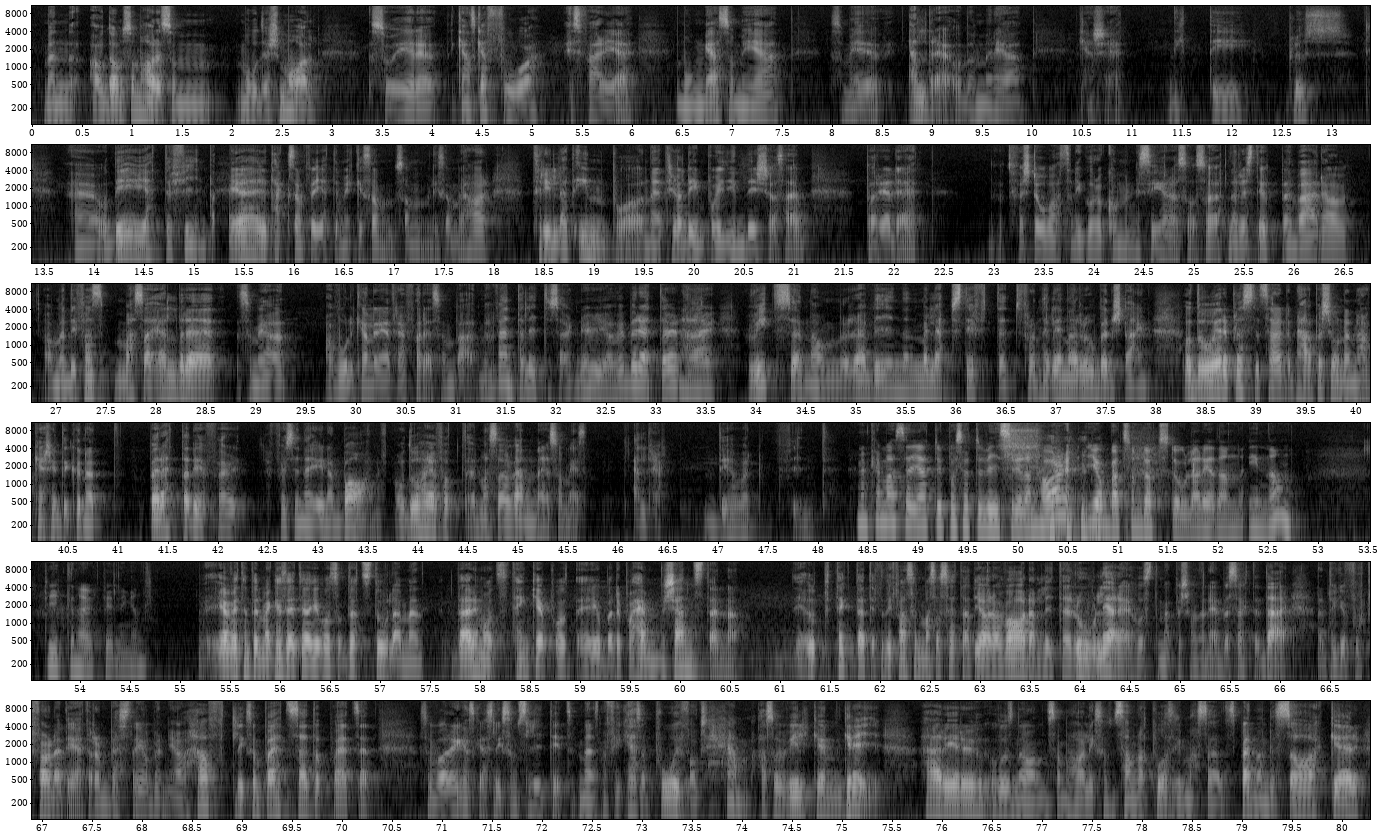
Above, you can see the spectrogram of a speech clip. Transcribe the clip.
Men av de som har det som modersmål så är det ganska få i Sverige. Många som är, som är äldre och de är kanske 90 plus. Eh, och det är jättefint. Jag är tacksam för jättemycket som, som liksom jag har trillat in på. När jag trillade in på jiddisch och så här började förstå att det går att kommunicera så, så öppnades det upp en värld av, ja men det fanns massa äldre som jag av olika anledningar träffade som bara, men vänta lite så här, nu jag vill berätta den här vitsen om rabbinen med läppstiftet från Helena Rubinstein. Och då är det plötsligt så här, den här personen har kanske inte kunnat berätta det för, för sina egna barn. Och då har jag fått en massa vänner som är äldre. Det har varit fint. Men kan man säga att du på sätt och vis redan har jobbat som dödsdoula redan innan du gick den här utbildningen? Jag vet inte om man kan säga att jag har jobbat som dödsdoula men däremot så tänker jag på att jag jobbade på hemtjänsten. Att jag upptäckte att det, det fanns en massa sätt att göra vardagen lite roligare hos de här personerna jag besökte där. Jag tycker fortfarande att det är ett av de bästa jobben jag har haft liksom på ett sätt och på ett sätt så var det ganska liksom slitigt. Men man fick hälsa på i folks hem. Alltså vilken grej! Här är du hos någon som har liksom samlat på sig massa spännande saker,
